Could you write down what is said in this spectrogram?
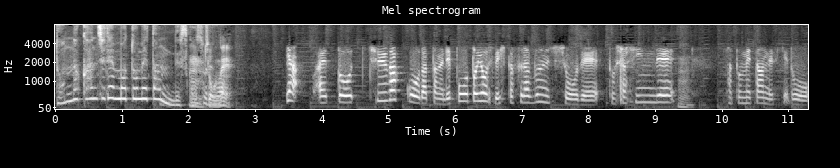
どんな感じでまとめたんですか、うんそれは、そうね。いやえっと中学校だったのでレポート用紙でひたすら文章でと写真でうん。まとめたんですけど、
